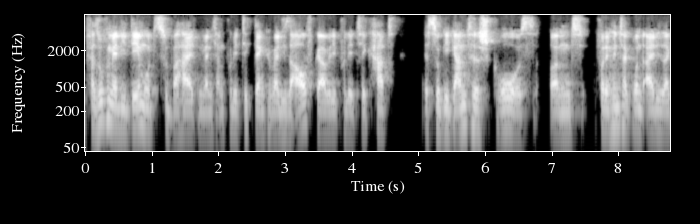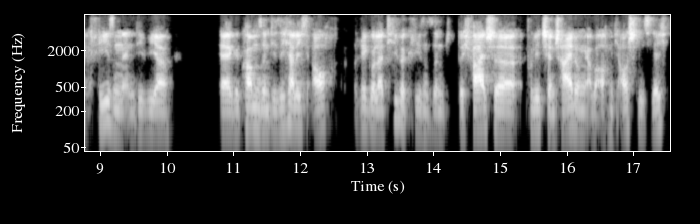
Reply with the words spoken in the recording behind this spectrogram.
versuche mir die Demut zu behalten, wenn ich an Politik denke, weil diese Aufgabe, die Politik hat, ist so gigantisch groß. Und vor dem Hintergrund all dieser Krisen, in die wir äh, gekommen sind, die sicherlich auch regulative Krisen sind durch falsche politische Entscheidungen, aber auch nicht ausschließlich,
